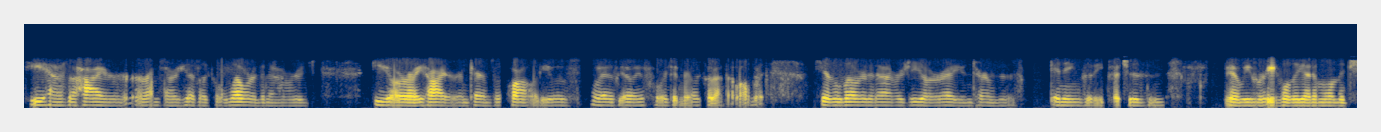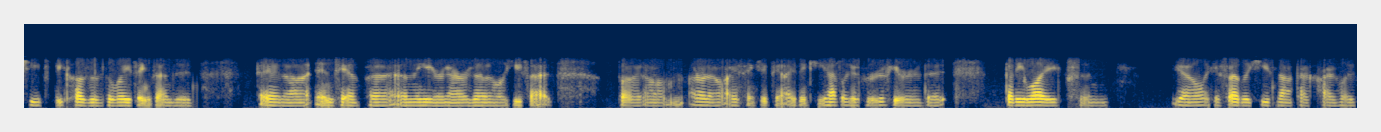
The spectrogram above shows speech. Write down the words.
He has a higher, or I'm sorry, he has like a lower than average ERA higher in terms of quality was what I was going for. It didn't really come out that well, but he has a lower than average ERA in terms of innings that he pitches and know, we were able to get him on the cheap because of the way things ended in uh in Tampa and the year in Arizona, like you said. But um I don't know, I think it I think he has like a groove here that that he likes and you know, like I said, like he's not that kind of like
